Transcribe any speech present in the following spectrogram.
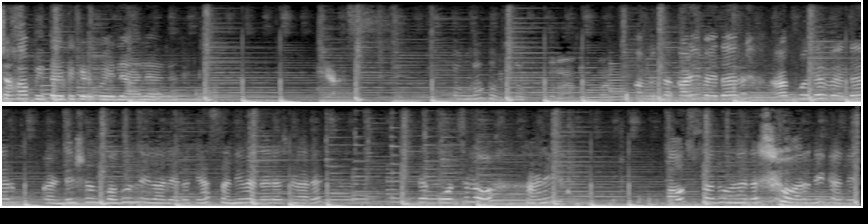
चहा पित आहे तिकडे पहिले आले आले. सकाळी वेदरमध्ये वेदर कंडिशन बघून निघालेलो की आज सनी वेदर असणार आहे. ते पोचलो आणि पाऊस चालू होण्याच्या वर निघाली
